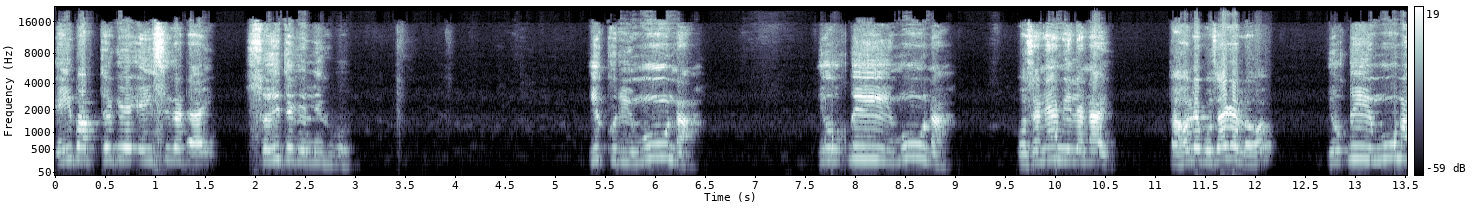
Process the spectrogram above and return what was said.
এই ভাব থেকে এই সিগাটাই সহি থেকে লিখব। ইকরিমুনা ইউকিমুনা। ওখানে মিলে নাই। তাহলে বোঝা গেল ইউকিমুনা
